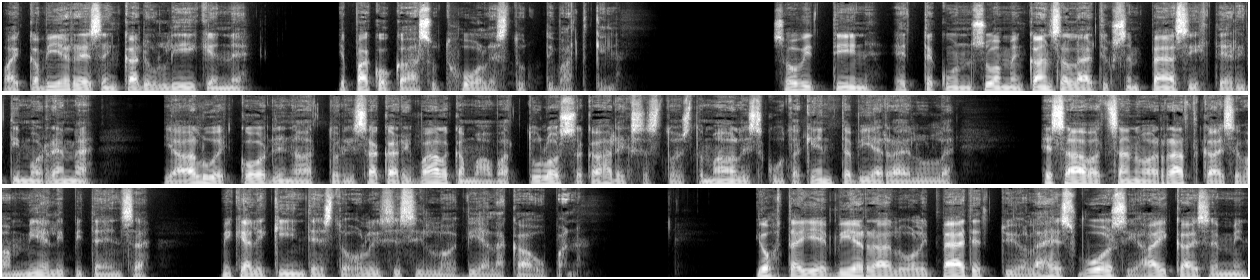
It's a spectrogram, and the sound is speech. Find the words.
vaikka viereisen kadun liikenne ja pakokaasut huolestuttivatkin. Sovittiin, että kun Suomen kansanlähetyksen pääsihteeri Timo Rämä ja aluekoordinaattori Sakari Valkama ovat tulossa 18. maaliskuuta kenttävierailulle, he saavat sanoa ratkaisevan mielipiteensä, mikäli kiinteistö olisi silloin vielä kaupan. Johtajien vierailu oli päätetty jo lähes vuosi aikaisemmin,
